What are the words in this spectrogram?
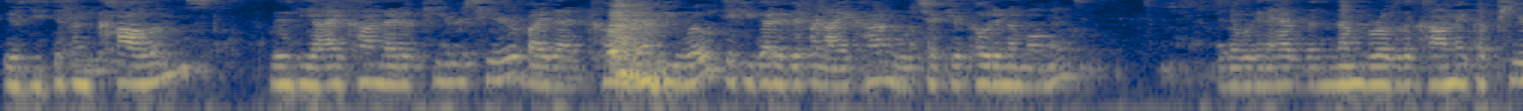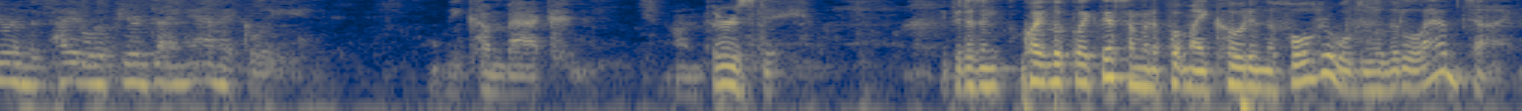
There's these different columns. There's the icon that appears here by that code that we wrote. If you got a different icon, we'll check your code in a moment. And then we're going to have the number of the comic appear and the title appear dynamically when we come back on Thursday. If it doesn't quite look like this, I'm going to put my code in the folder. We'll do a little lab time.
